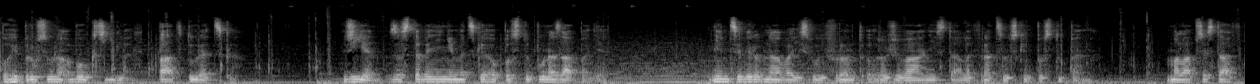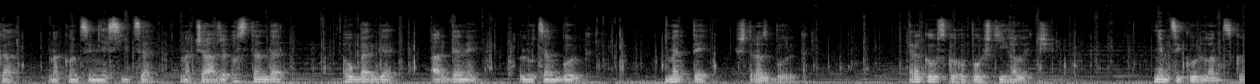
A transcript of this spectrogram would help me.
Pohyb Rusů na obou křídlech. Pád Turecka. Říjen. Zastavení německého postupu na západě. Němci vyrovnávají svůj front ohrožování stále francouzským postupem. Malá přestávka na konci měsíce na čáře Ostende, Auberge, Ardeny, Lucemburg, Metty, Štrasburg. Rakousko opouští Halič. Němci Kurlandsko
